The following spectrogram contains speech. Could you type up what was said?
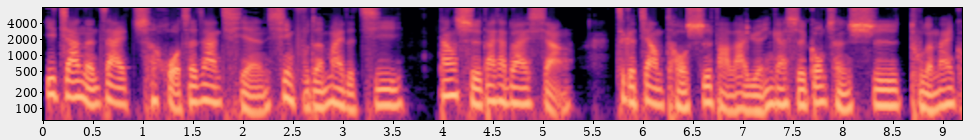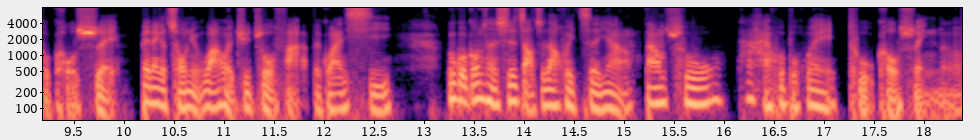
一家能在车火车站前幸福的卖着鸡。当时大家都在想。这个降头施法来源应该是工程师吐的那一口口水被那个丑女挖回去做法的关系。如果工程师早知道会这样，当初他还会不会吐口水呢？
